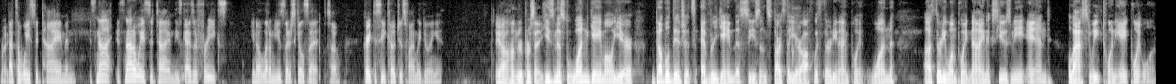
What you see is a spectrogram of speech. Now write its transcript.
Right. That's a wasted time. And it's not it's not a wasted time. These guys are freaks. You know, let them use their skill set. So great to see coaches finally doing it. Yeah, 100%. He's missed one game all year, double digits every game this season. Starts the year off with 39.1 uh 31.9, excuse me, and last week 28.1.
